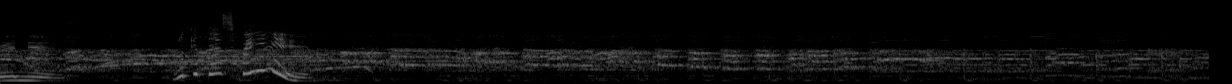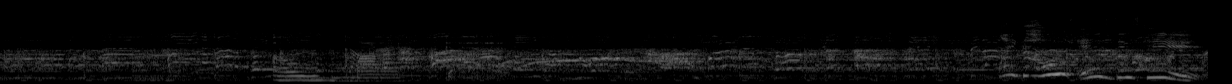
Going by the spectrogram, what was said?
it. Look at that spin. Oh my god. Like, who is this kid?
